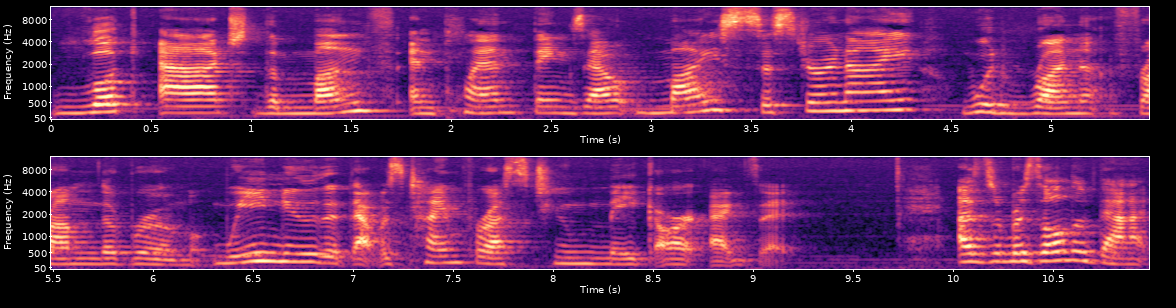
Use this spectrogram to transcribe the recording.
look at the month and plan things out, my sister and I would run from the room. We knew that that was time for us to make our exit. As a result of that,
